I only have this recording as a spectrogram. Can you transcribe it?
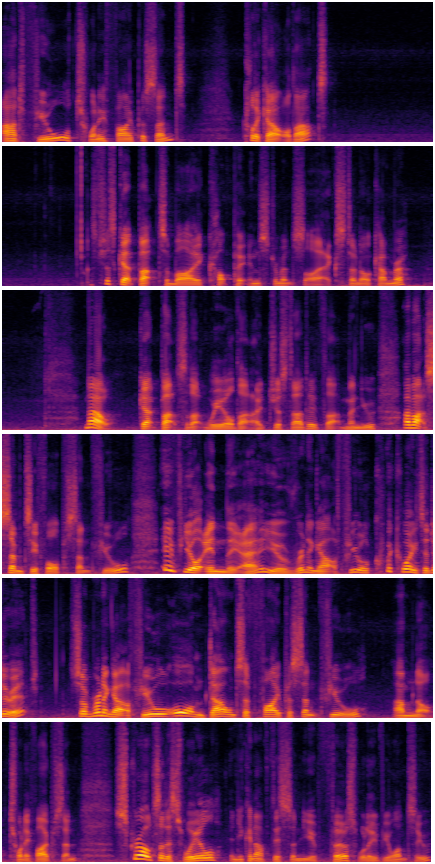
Add fuel 25%. Click out of that. Let's just get back to my cockpit instruments or external camera. Now, get back to that wheel that I just added, that menu. I'm at 74% fuel. If you're in the air, you're running out of fuel, quick way to do it. So I'm running out of fuel, or I'm down to 5% fuel. I'm not, 25%. Scroll to this wheel, and you can have this on your first wheel if you want to.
